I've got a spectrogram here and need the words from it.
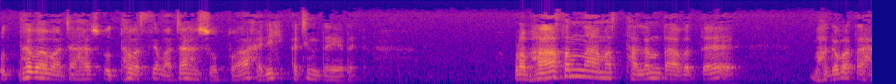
उद्धववचः उद्धवस्य वचः श्रुत्वा हरिः अचिन्तयत्। प्रभासं नाम स्थलं तावत् भगवतः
